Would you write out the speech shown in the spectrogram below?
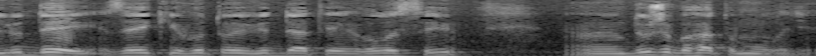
людей, за яких готові віддати голоси, е, дуже багато молоді.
